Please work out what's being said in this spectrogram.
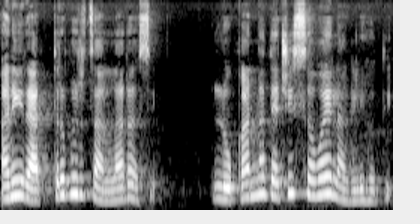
आणि रात्रभर चालणारं असे. लोकांना त्याची सवय लागली होती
